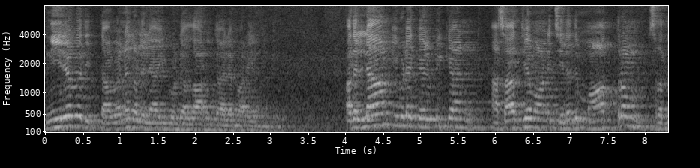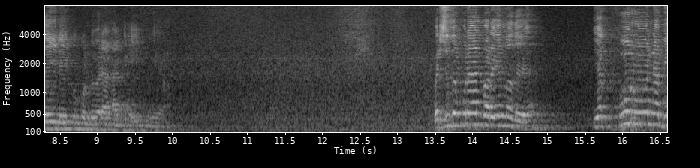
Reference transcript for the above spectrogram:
നിരവധി തവണകളിലായിക്കൊണ്ട് അള്ളാഹു താല പറയുന്നുണ്ട്. അതെല്ലാം ഇവിടെ കേൾപ്പിക്കാൻ അസാധ്യമാണ്. ചിലത് മാത്രം ശ്രദ്ധയിലേക്ക് കൊണ്ടുവരാൻ ആഗ്രഹിക്കുകയാണ് പരിശുദ്ധ ഖുർആൻ പറയുന്നത് ബി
